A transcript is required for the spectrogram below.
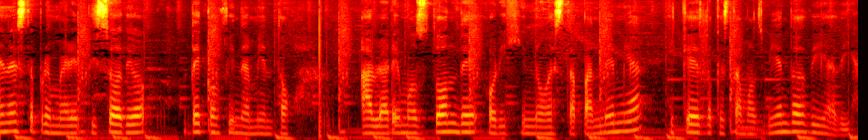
En este primer episodio de confinamiento hablaremos dónde originó esta pandemia y qué es lo que estamos viendo día a día.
